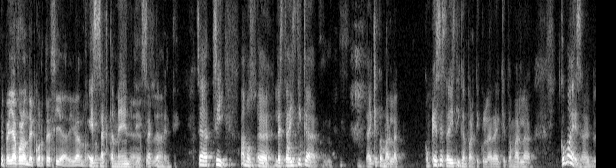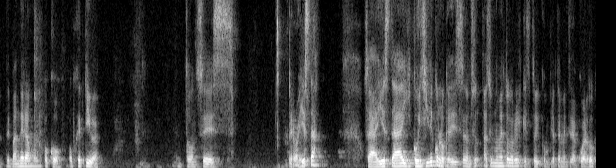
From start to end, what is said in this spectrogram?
Sí, pero ya fueron de cortesía, digamos. Exactamente, exactamente. O sea, sí, vamos, eh, la estadística hay que tomarla, esa estadística en particular hay que tomarla como es, de manera un poco objetiva. Entonces, pero ahí está. O sea, ahí está y coincide con lo que dice hace un momento, Gabriel, que estoy completamente de acuerdo.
